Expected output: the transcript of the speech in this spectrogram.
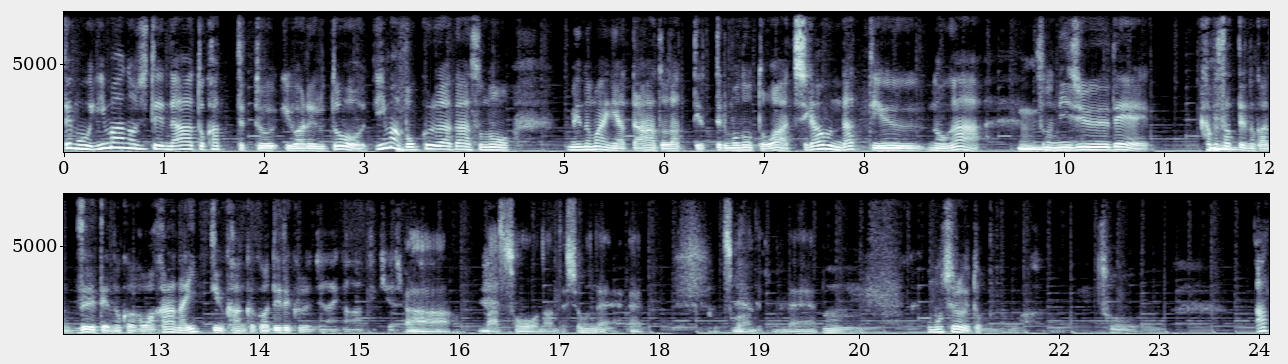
でも今の時点でアートかってと言われると今僕らがその目の前にあったアートだって言ってるものとは違うんだっていうのが、うんその二重でかぶさってるのかずれてるのかがわからないっていう感覚は出てくるんじゃないかなって気がしまああまあそうなんでしょうね。そうなんでしょうね。す。うん。面白いと思います。そう。あっ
